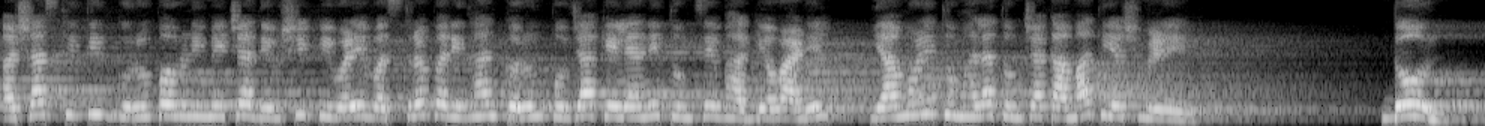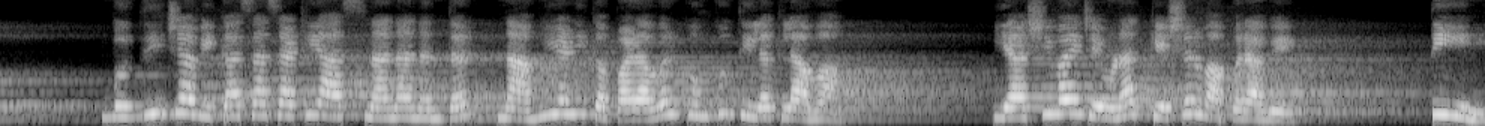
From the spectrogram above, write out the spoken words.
अशा स्थितीत गुरुपौर्णिमेच्या दिवशी पिवळे वस्त्र परिधान करून पूजा केल्याने तुमचे भाग्य वाढेल यामुळे तुम्हाला तुमच्या कामात यश मिळेल. दोन. बुद्धीच्या विकासासाठी आज स्नानानंतर नाभी आणि कपाळावर कुंकू तिलक लावा. याशिवाय जेवणात केशर वापरावे. तीन.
